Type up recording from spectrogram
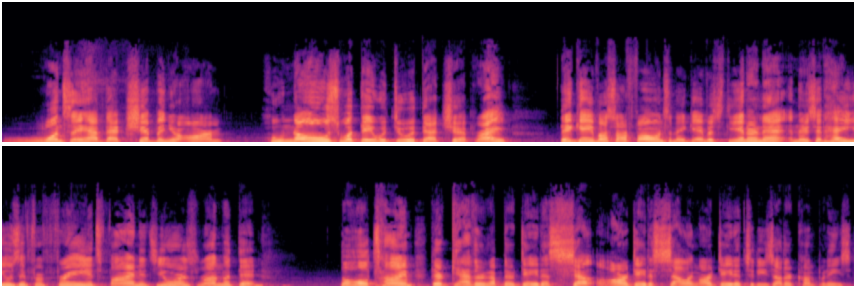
once they have that chip in your arm, who knows what they would do with that chip, right? They gave us our phones and they gave us the internet and they said, hey, use it for free. It's fine. It's yours. Run with it. The whole time they're gathering up their data, sell our data, selling our data to these other companies,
